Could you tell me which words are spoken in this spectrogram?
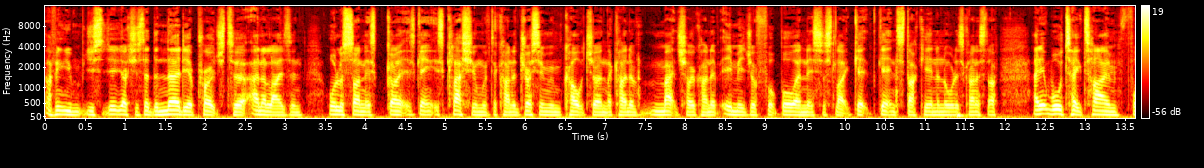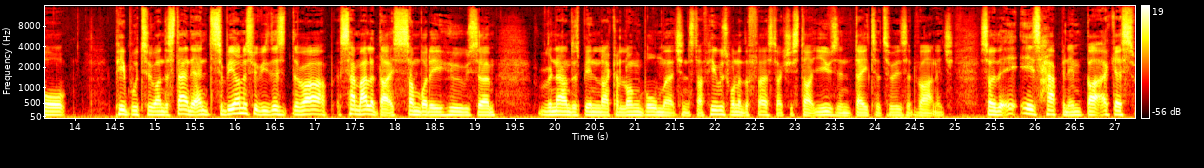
I think you, you you actually said the nerdy approach to analysing. All of a sudden, it's go, it's getting it's clashing with the kind of dressing room culture and the kind of macho kind of image of football, and it's just like get getting stuck in and all this kind of stuff. And it will take time for people to understand it. And to be honest with you, there are Sam Allardyce, somebody who's um, renowned as being like a long ball merchant and stuff. He was one of the first to actually start using data to his advantage. So that it is happening, but I guess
